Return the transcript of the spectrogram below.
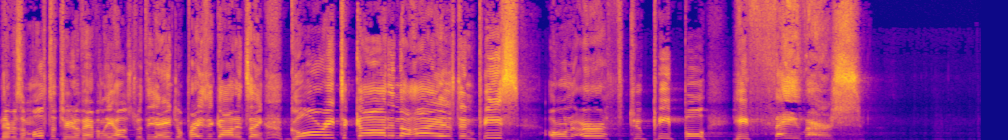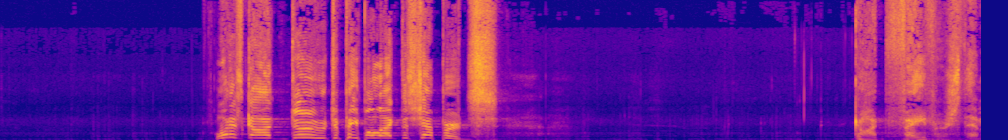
there was a multitude of heavenly hosts with the angel praising God and saying, Glory to God in the highest, and peace on earth to people he favors. What does God do to people like the shepherds? God favors them.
